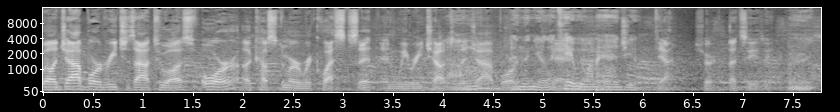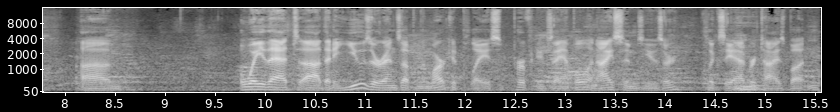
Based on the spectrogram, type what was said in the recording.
Well, a job board reaches out to us, or a customer requests it, and we reach out to the job board. And then you're like, "Hey, we want to add you." Yeah, sure, that's easy. Um, a way that uh, that a user ends up in the marketplace. Perfect example: an iCIMS user clicks Mm-hmm. the advertise button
